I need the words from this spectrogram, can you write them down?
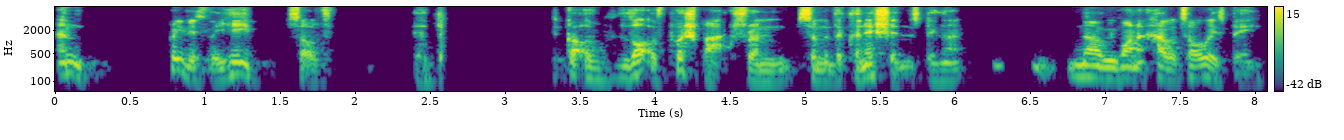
And previously, he sort of got a lot of pushback from some of the clinicians being like, no, we want it how it's always been.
